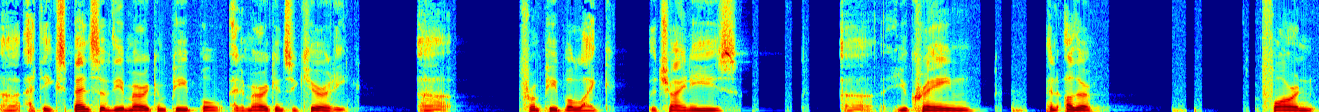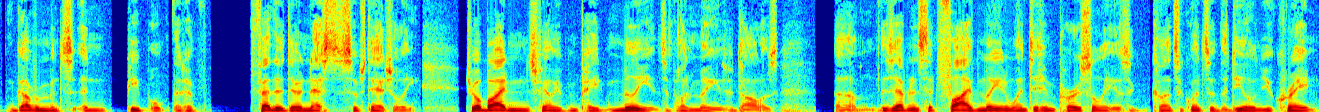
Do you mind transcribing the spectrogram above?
uh, at the expense of the American people and American security uh, from people like the Chinese, uh, Ukraine, and other foreign governments and people that have feathered their nests substantially. Joe Biden and his family have been paid millions upon millions of dollars. Um, there's evidence that five million went to him personally as a consequence of the deal in Ukraine.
